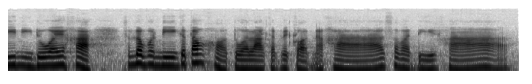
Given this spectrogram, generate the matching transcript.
ที่นี้ด้วยค่ะสำหรับวันนี้ก็ต้องขอตัวลากันไปก่อนนะคะ สวัสดีค่ะ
